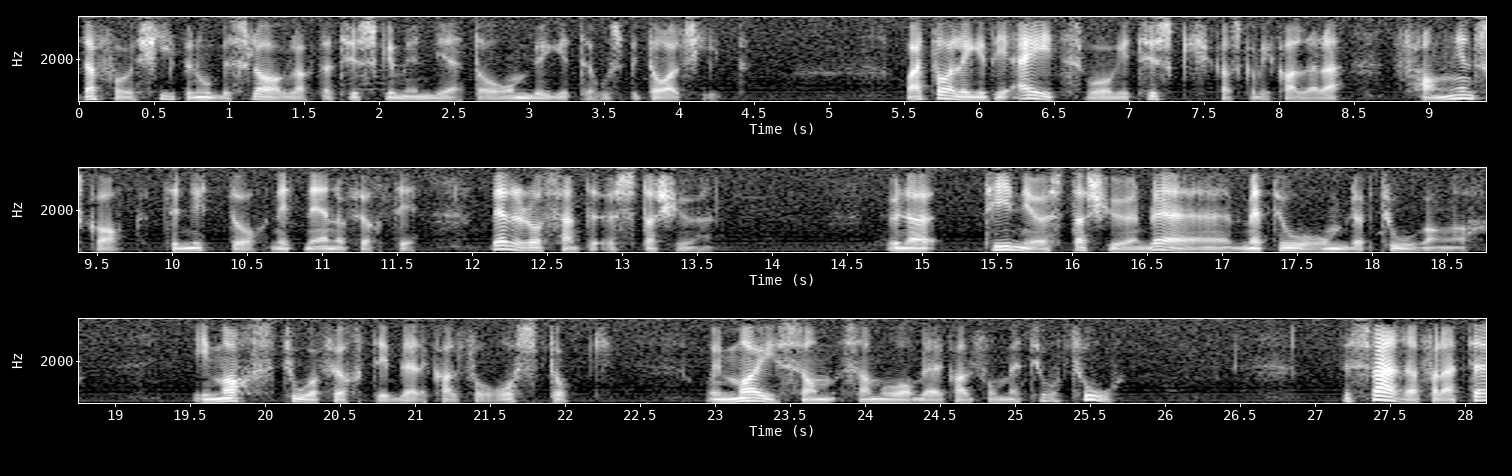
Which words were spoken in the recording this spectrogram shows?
derfor skipet nå beslaglagt av tyske myndigheter og ombygget til hospitalskip. Og etter å ha ligget i Eidsvåg i tysk, hva skal vi kalle det, fangenskap til nyttår 1941, ble det da sendt til Østersjøen. Under Tiden i Østersjøen ble Meteor omløpt to ganger. I mars 42 ble det kalt for Rostock, og i mai som, samme år ble det kalt for Meteor 2. Dessverre for dette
